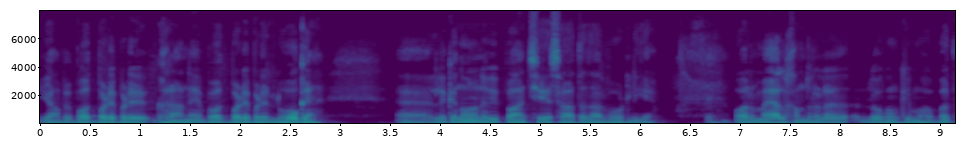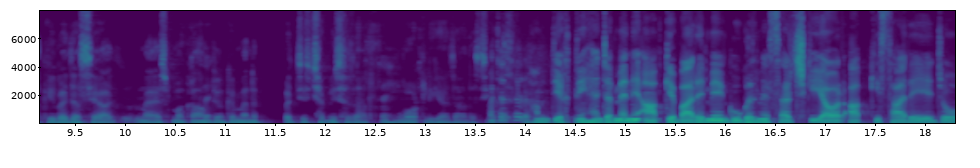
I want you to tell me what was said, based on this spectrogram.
यहाँ पे बहुत बड़े बड़े घराने बहुत बड़े बड़े लोग हैं लेकिन उन्होंने भी पाँच छः सात हज़ार वोट लिए। और मैं अल्हम्दुलिल्लाह लोगों की मोहब्बत की वजह से आज मैं इस मकाम क्योंकि मैंने पच्चीस छब्बीस हज़ार वोट लिया ज़्यादा से अच्छा सर। हम देखते हैं जब मैंने आपके बारे में गूगल में सर्च किया और आपकी सारे जो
